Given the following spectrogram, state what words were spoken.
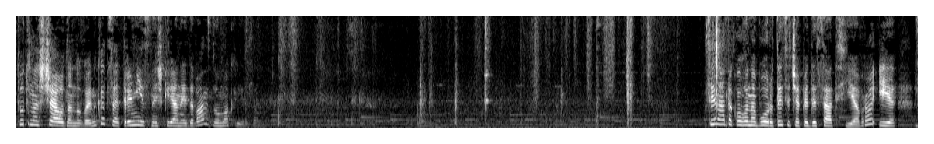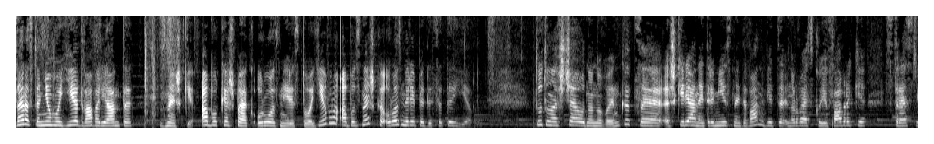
Тут у нас ще одна новинка: це тримісний шкіряний диван з двома кріслами. Ціна такого набору 1050 євро, і зараз на нього є два варіанти знижки: або кешбек у розмірі 100 євро, або знижка у розмірі 50 євро. Тут у нас ще одна новинка: це шкіряний тримісний диван від норвезької фабрики Stress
